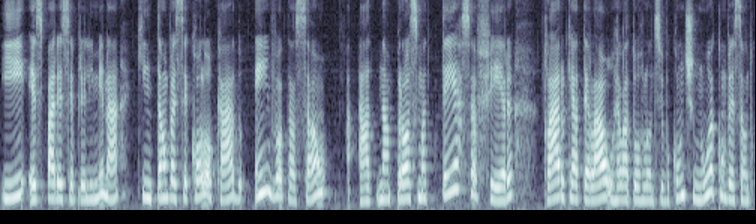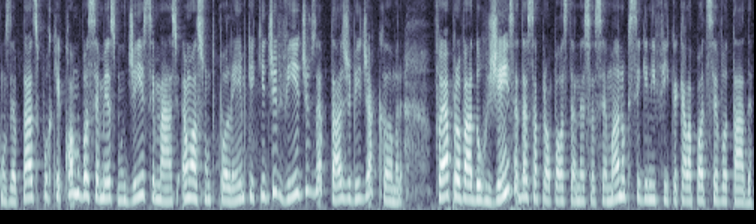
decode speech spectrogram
e esse parecer preliminar, que então vai ser colocado em votação a, a, na próxima terça-feira, Claro que até lá o relator Orlando Silva continua conversando com os deputados, porque, como você mesmo disse, Márcio, é um assunto polêmico e que divide os deputados, divide a Câmara. Foi aprovada urgência dessa proposta nessa semana, o que significa que ela pode ser votada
